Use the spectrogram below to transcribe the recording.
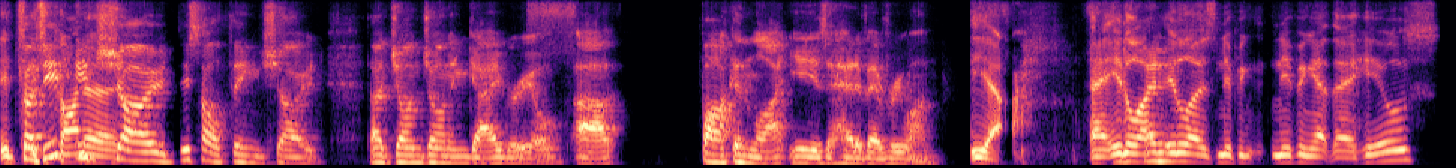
it's, Because it, kind it showed, this whole thing showed that John, John, and Gabriel are fucking light years ahead of everyone. yeah. Uh, Italo And- Italo's nipping nipping at their heels.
